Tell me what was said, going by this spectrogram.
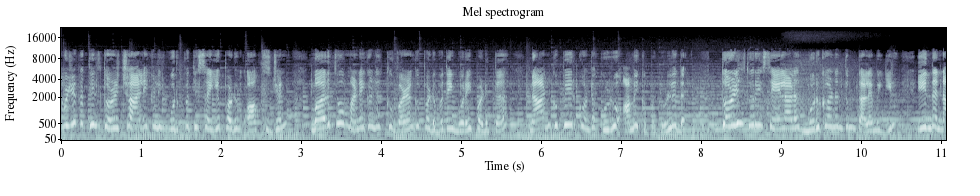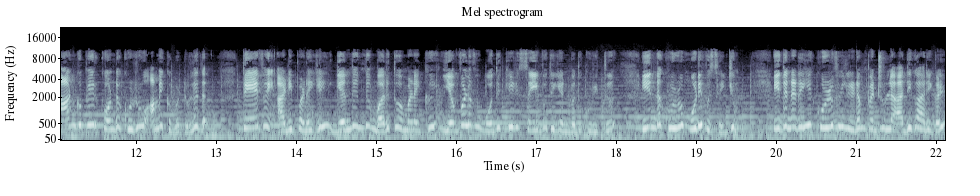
தமிழகத்தில் தொழிற்சாலைகளில் உற்பத்தி செய்யப்படும் ஆக்ஸிஜன் மருத்துவமனைகளுக்கு வழங்கப்படுவதை முறைப்படுத்த நான்கு பேர் கொண்ட குழு அமைக்கப்பட்டுள்ளது. தொழில்துறை செயலாளர் முருகானந்தம் தலைமையில் இந்த நான்கு பேர் கொண்ட குழு அமைக்கப்பட்டுள்ளது. தேவை அடிப்படையில் எந்தெந்த மருத்துவமனைக்கு எவ்வளவு ஒதுக்கீடு செய்வது என்பது குறித்து இந்த குழு முடிவு செய்யும். இதனிடையே குழுவில் இடம்பெற்றுள்ள அதிகாரிகள்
